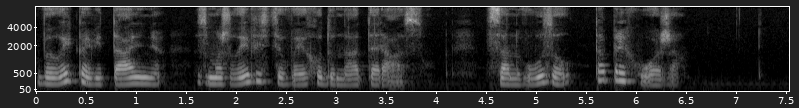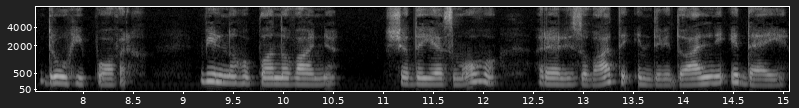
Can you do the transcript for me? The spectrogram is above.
велика вітальня з можливістю виходу на терасу, санвузол та прихожа. Другий поверх вільного планування, що дає змогу реалізувати індивідуальні ідеї.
